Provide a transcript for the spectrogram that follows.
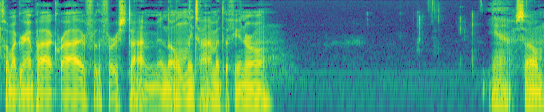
saw my grandpa cry for the first time and the only time at the funeral. Yeah, so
